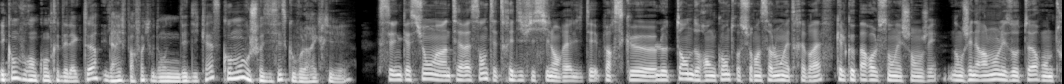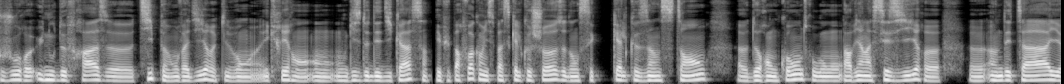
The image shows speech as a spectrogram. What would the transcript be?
Et quand vous rencontrez des lecteurs, il arrive parfois qu'ils vous demandent une dédicace. Comment vous choisissez ce que vous leur écrivez? C'est une question intéressante et très difficile en réalité parce que le temps de rencontre sur un salon est très bref. Quelques paroles sont échangées. Donc généralement les auteurs ont toujours une ou deux phrases euh, type, on va dire, qu'ils vont écrire en, guise de dédicace. Et puis parfois quand il se passe quelque chose dans ces quelques instants euh, de rencontre où on parvient à saisir euh, un détail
